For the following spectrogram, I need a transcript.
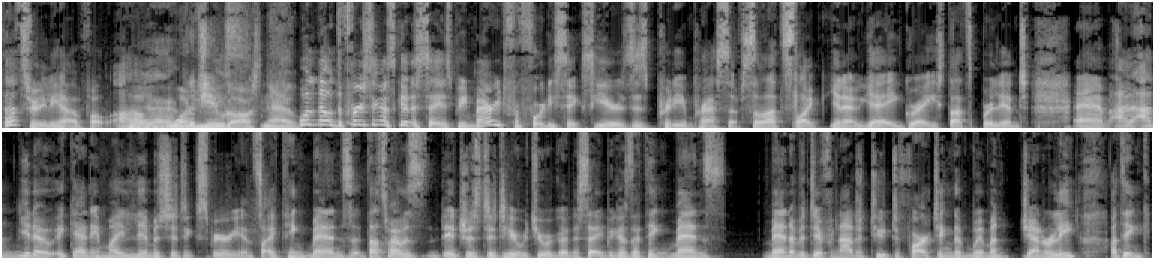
That's really helpful. Oh, Yeah. What have you jeez. got now? Well, no, the first thing I was going to say is being married for 46 years is pretty impressive. So that's like, you know, yay, great. That's brilliant. Um, and, and, you know, again, in my limited experience, I think men's, that's why I was interested to hear what you were going to say, because I think men's, men have a different attitude to farting than women generally. I think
